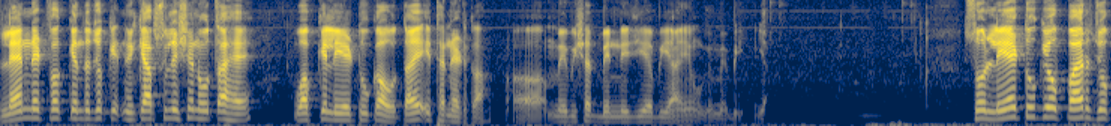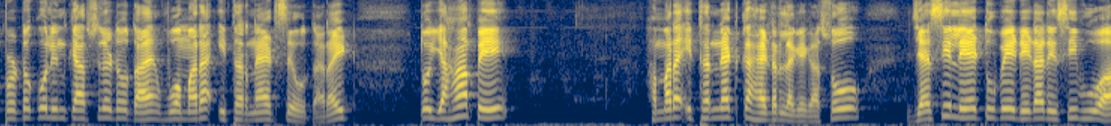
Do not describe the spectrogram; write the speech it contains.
लैंड नेटवर्क के अंदर जो इनकैप्सुलेशन होता है वो आपके layer 2 का होता है इथरनेट का। मे बी शायद बिन्नी जी अभी आए होंगे मे बी या सो लेयर टू के ऊपर जो प्रोटोकॉल इनकैप्सुलेट होता है वो हमारा इथरनेट से होता है राइट तो यहाँ पे हमारा इथरनेट का हेडर लगेगा। सो so, जैसे लेयर टू पे डेटा रिसीव हुआ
